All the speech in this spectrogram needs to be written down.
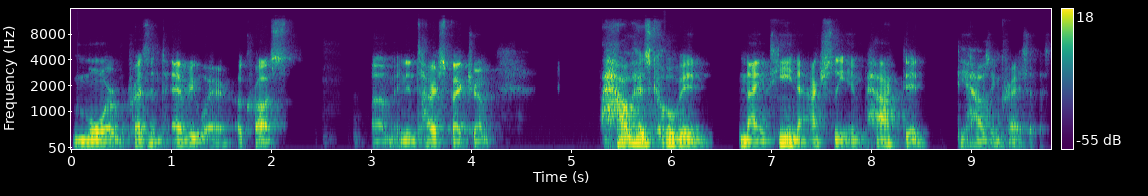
more present everywhere across um, an entire spectrum, how has COVID 19 actually impacted the housing crisis?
